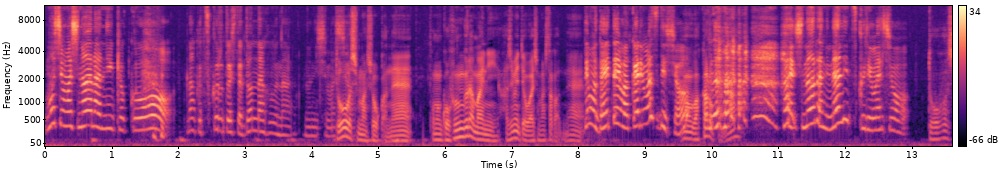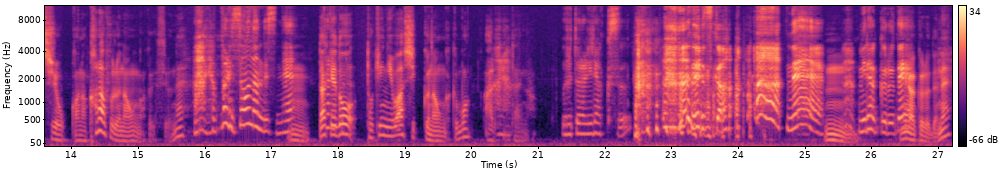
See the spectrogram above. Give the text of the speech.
うんもしも篠原に曲を なんか作るとしたらどんな風なのにしましょう？どうしましょうかね。この5分ぐらい前に初めてお会いしましたからね。でも大体わかりますでしょ？まあ、わかるかな。はい、篠原に何作りましょう？どうしようかな。カラフルな音楽ですよね。あ、やっぱりそうなんですね。うん、だけど時にはシックな音楽もあるみたいな。ウルトラリラックス？ですか？ねえ、うん。ミラクルでミラクルでね。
